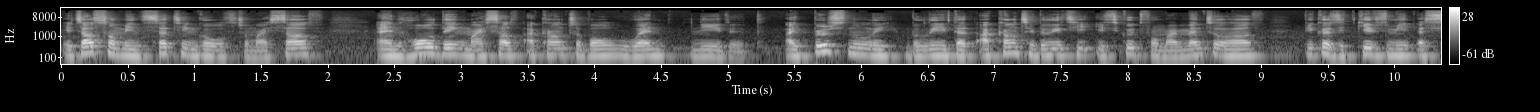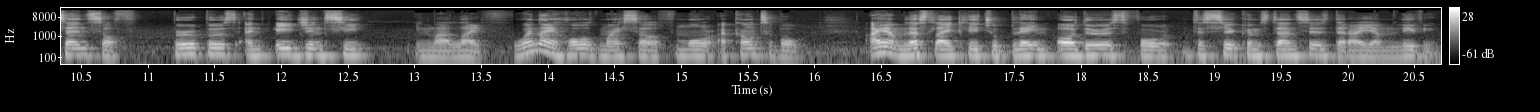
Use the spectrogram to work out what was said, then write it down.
it also means setting goals to myself and holding myself accountable when needed. I personally believe that accountability is good for my mental health because it gives me a sense of purpose and agency in my life. When I hold myself more accountable, I am less likely to blame others for the circumstances that I am living,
